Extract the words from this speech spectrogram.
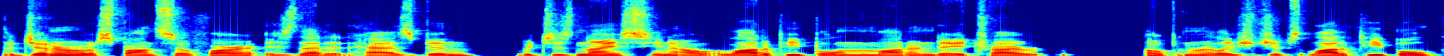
the general response so far is that it has been, which is nice. You know, a lot of people in the modern day try open relationships. A lot of people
